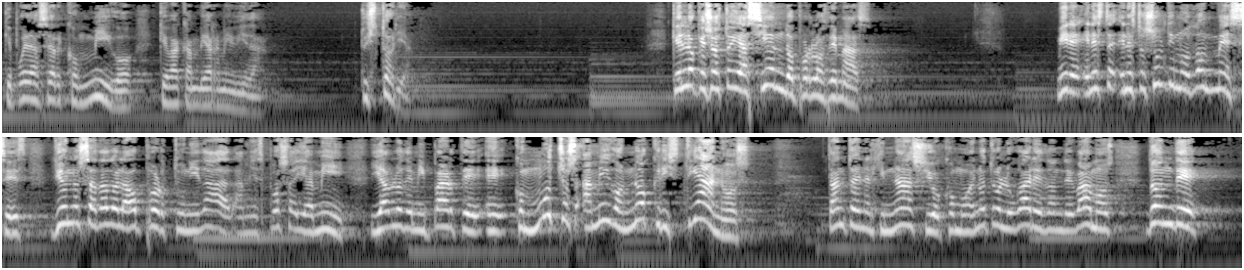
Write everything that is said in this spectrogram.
que puede hacer conmigo que va a cambiar mi vida? Tu historia. ¿Qué es lo que yo estoy haciendo por los demás? Mire, en, este, en, estos últimos dos meses Dios nos ha dado la oportunidad a mi esposa y a mí, y hablo de mi parte, eh, con muchos amigos no cristianos, tanto en el gimnasio como en otros lugares donde vamos, donde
